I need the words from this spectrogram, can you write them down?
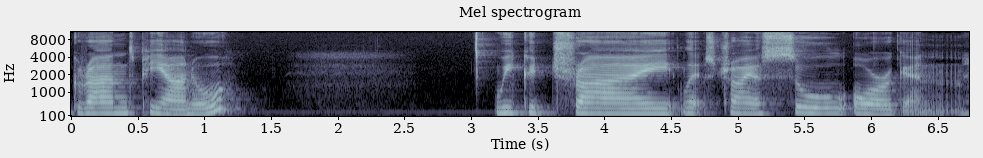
grand piano we could try, let's try a soul organ.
